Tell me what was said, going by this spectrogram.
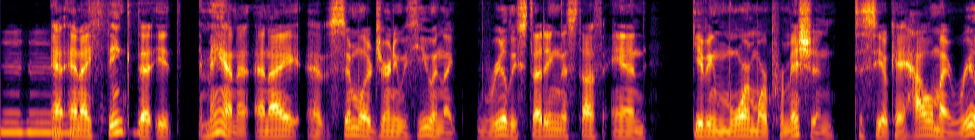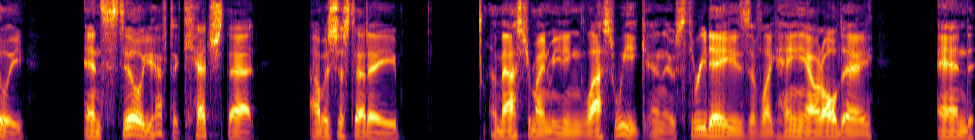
Mm-hmm. And, and I think that it, man, and I have a similar journey with you and like really studying this stuff and giving more and more permission to see, okay, how am I really? And still, you have to catch that. I was just at a a mastermind meeting last week, and it was three days of like hanging out all day. And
